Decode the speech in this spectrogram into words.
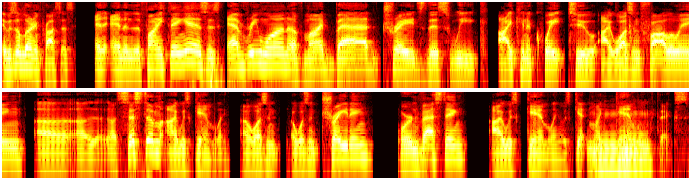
It was a learning process. And, and and the funny thing is, is every one of my bad trades this week, I can equate to I wasn't following a, a, a system. I was gambling. I wasn't I wasn't trading or investing. I was gambling. I was getting my Mhm. gambling fix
